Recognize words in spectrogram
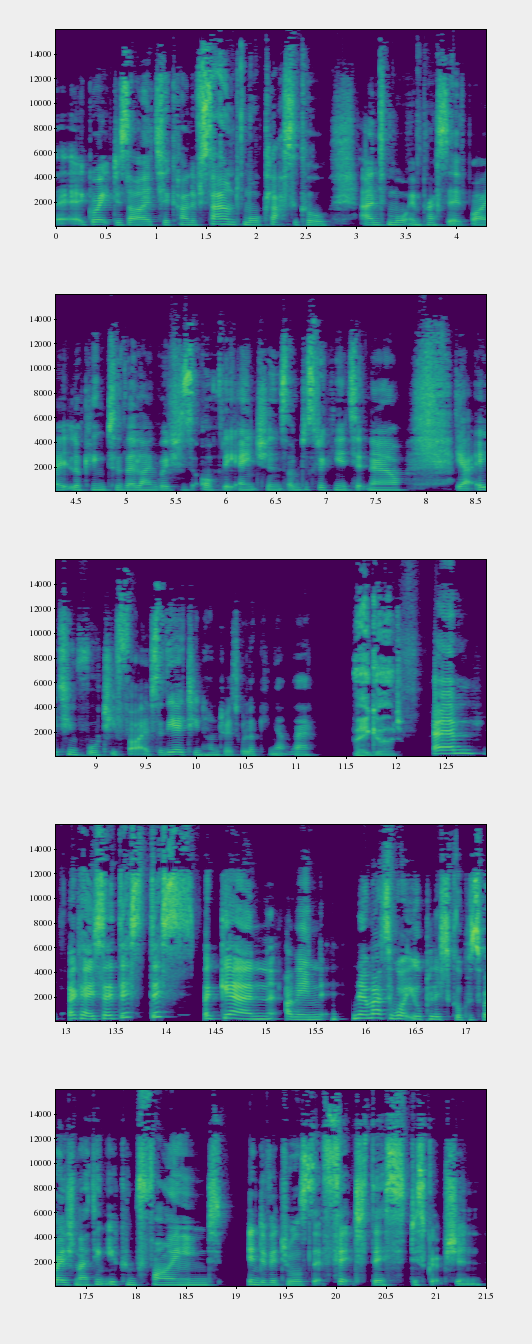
a great desire to kind of sound more classical and more impressive by looking to the languages of the ancients. I'm just looking at it now. Yeah, 1845. So the 1800s we're looking at there. Very good. Um, okay, so this this again, I mean, no matter what your political persuasion, I think you can find individuals that fit this description.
